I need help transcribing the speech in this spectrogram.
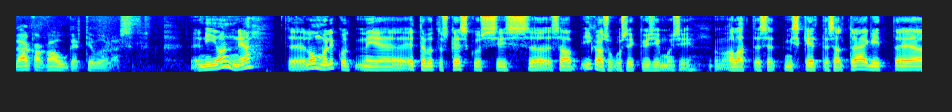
väga kauget ja võõrast nii on jah, et loomulikult meie ettevõtluskeskus siis äh, saab igasuguseid küsimusi, alates, et mis keelt te sealt räägite ja,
